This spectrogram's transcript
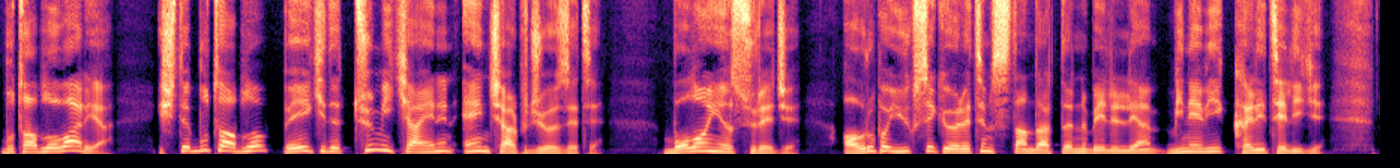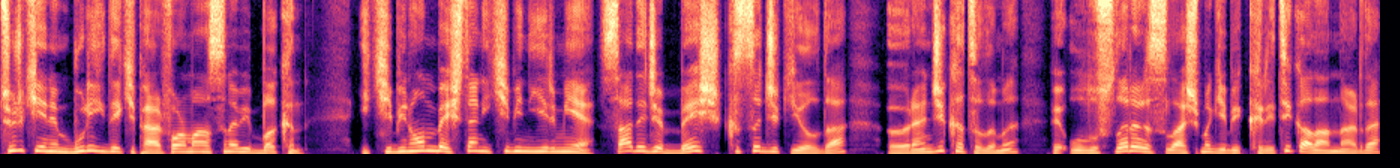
Bu tablo var ya, işte bu tablo belki de tüm hikayenin en çarpıcı özeti. Bologna süreci, Avrupa yüksek öğretim standartlarını belirleyen bir nevi kalite ligi. Türkiye'nin bu ligdeki performansına bir bakın. 2015'ten 2020'ye sadece 5 kısacık yılda öğrenci katılımı ve uluslararasılaşma gibi kritik alanlarda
